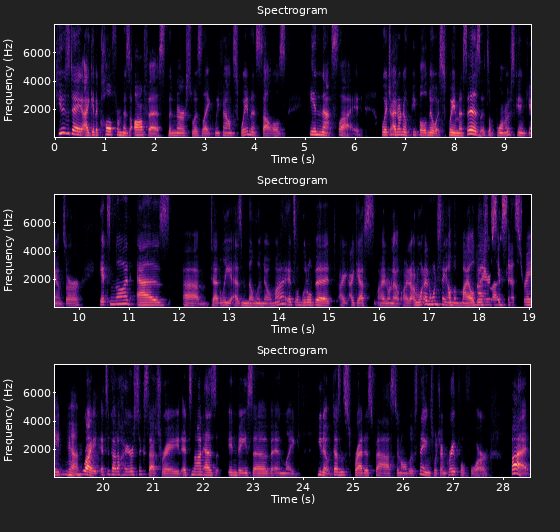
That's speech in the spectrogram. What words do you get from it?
Tuesday, I get a call from his office. The nurse was like, we found squamous cells in that slide which I don't know if people know what squamous is. It's a form of skin cancer. It's not as um, deadly as melanoma. It's a little bit, I, I guess, I don't know. I don't want, I don't want to say on the milder Higher side. success rate. Yeah. Right. It's got a higher success rate. It's not as invasive and like, you know, it doesn't spread as fast and all those things, which I'm grateful for. But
